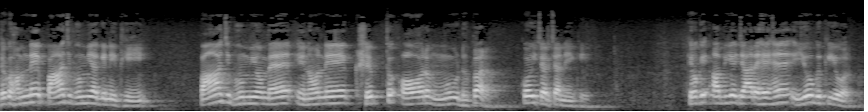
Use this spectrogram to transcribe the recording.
देखो, हमने पाँच भूमियाँ गिनी थी। पाँच भूमियों में इन्होंने क्षिप्त और मूढ़ पर कोई चर्चा नहीं की। क्योंकि अब ये जा रहे हैं योग की ओर।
